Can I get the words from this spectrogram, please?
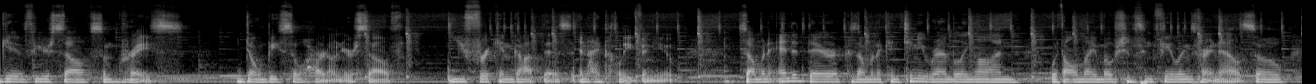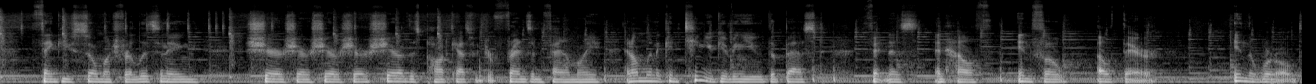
give yourself some grace. Don't be so hard on yourself you freaking got this, and I believe in you. So I'm going to end it there because I'm going to continue rambling on with all my emotions and feelings right now. So thank you so much for listening. Share, share, share, share, share this podcast with your friends and family. And I'm going to continue giving you the best fitness and health info out there in the world.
